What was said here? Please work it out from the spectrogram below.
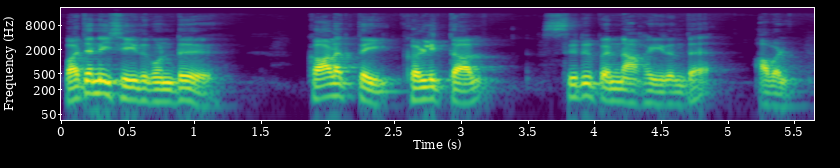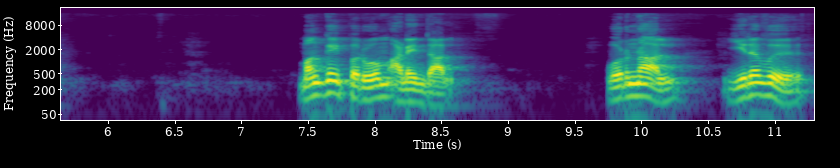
பஜனை செய்து கொண்டு காலத்தை கழித்தால் சிறு பெண்ணாக இருந்த அவள். மங்கை பருவம் அடைந்தாள். ஒரு நாள் இரவு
